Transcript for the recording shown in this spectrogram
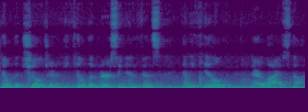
killed the children, he killed the nursing infants, and he killed their livestock.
